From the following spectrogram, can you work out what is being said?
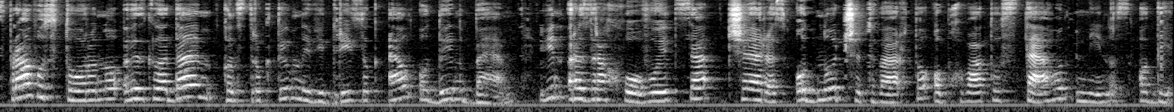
в праву сторону відкладаємо конструктивний відрізок L1B. Він розраховується через 1 четверту обхвату стегон мінус 1.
